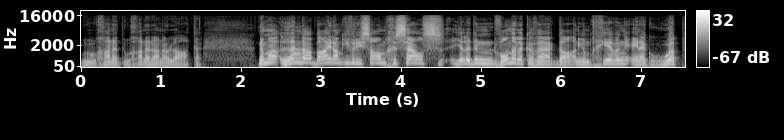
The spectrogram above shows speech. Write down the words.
hoe, hoe gaan dit hoe gaan dit dan nou later. Nou maar Ja. Linda, baie dankie vir die saamgesels. Julle doen wonderlike werk daar in die omgewing en ek hoop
